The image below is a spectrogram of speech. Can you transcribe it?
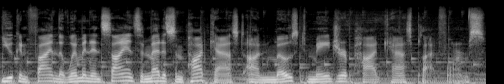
You can find the Women in Science and Medicine podcast on most major podcast platforms.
